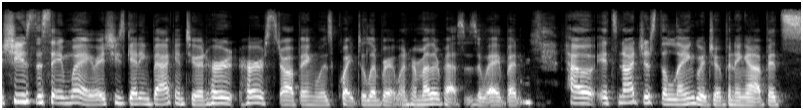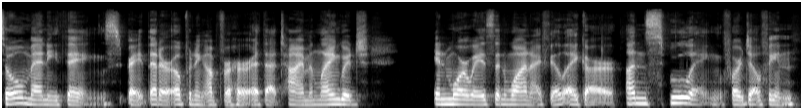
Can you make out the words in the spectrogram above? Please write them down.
she's the same way, right? She's getting back into it. Her, her stopping was quite deliberate when her mother passes away, but how it's not just the language opening up, it's so many things, right? That are opening up for her at that time. And language in more ways than one, I feel like are unspooling for Delphine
